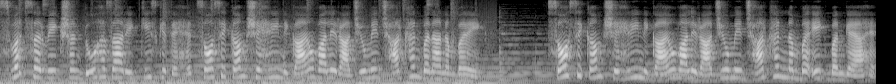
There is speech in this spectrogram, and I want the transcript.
स्वच्छ सर्वेक्षण 2021 के तहत 100 से कम शहरी निकायों वाले राज्यों में झारखंड बना नंबर एक। 100 से कम शहरी निकायों वाले राज्यों में झारखंड नंबर एक बन गया है।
